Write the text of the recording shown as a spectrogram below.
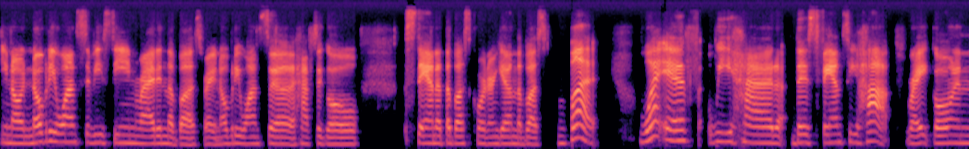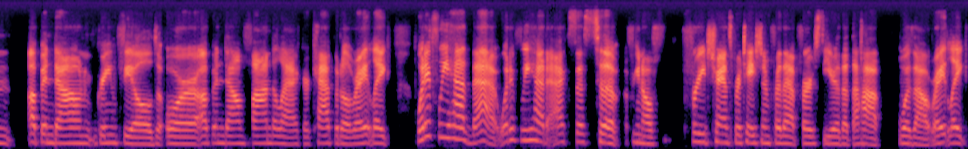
you know, nobody wants to be seen riding the bus, right? Nobody wants to have to go stand at the bus corner and get on the bus. But what if we had this fancy hop, right? Going up and down Greenfield or up and down Fond du Lac or Capitol, right? Like, what if we had that? What if we had access to, you know, free transportation for that first year that the hop was out, right? Like,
